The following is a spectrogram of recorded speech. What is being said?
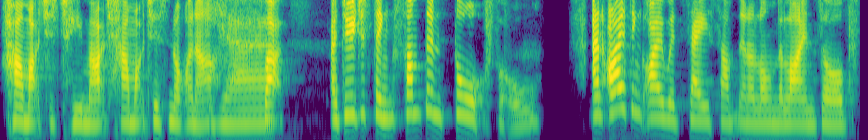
how much is too much, how much is not enough. Yeah, But I do just think something thoughtful. And I think I would say something along the lines of,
